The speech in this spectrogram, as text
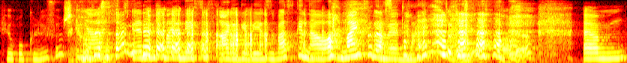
hieroglyphisch, kann ja, man das sagen? das wäre nämlich meine nächste Frage gewesen. Was genau meinst du damit? Was meinst du denn jetzt, ähm,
